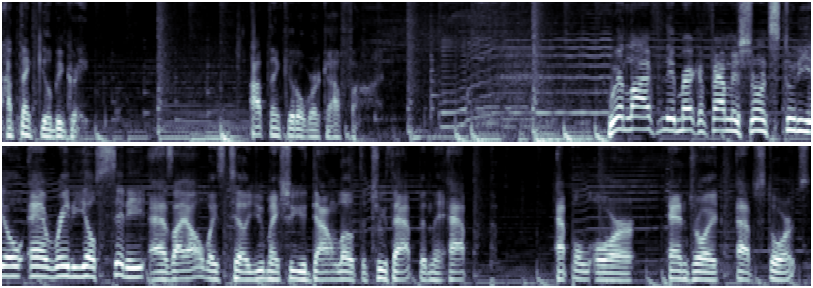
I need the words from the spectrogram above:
I think you'll be great. I think it'll work out fine. We're live from the American Family Insurance Studio at Radio City. As I always tell you, make sure you download the Truth app in the app, Apple or Android app stores.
